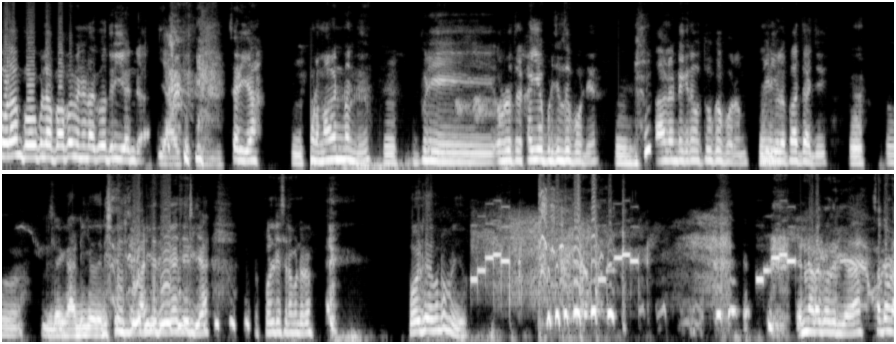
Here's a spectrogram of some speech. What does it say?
போகலாம் போகக்குள்ள பாப்போம் என்ன நடக்குதோ தெரியன்ற சரியா. உங்களோட மகன் வந்து. இப்படி ஒரு இடத்துல கையை பிடிச்சிருந்து போட்டு. ஆள் இரவு தூக்க போறோம். வீடியோல பார்த்தாச்சு. இந்த அடிக்க தெரியும் அடிக்கிறதுக்கா சரியா? போலீஸ் ஸ்டேஷனை கொண்டு வரோம்? போல்டு பண்ண முடியும் என்ன நடக்குதோ தெரியா சத்தம்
